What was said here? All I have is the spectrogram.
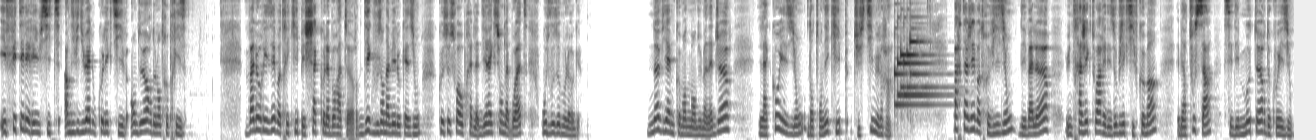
et fêtez les réussites, individuelles ou collectives, en dehors de l'entreprise. Valorisez votre équipe et chaque collaborateur dès que vous en avez l'occasion, que ce soit auprès de la direction de la boîte ou de vos homologues. Neuvième commandement du manager, la cohésion dans ton équipe, tu stimuleras. Partagez votre vision, des valeurs, une trajectoire et des objectifs communs, eh bien tout ça, c'est des moteurs de cohésion.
